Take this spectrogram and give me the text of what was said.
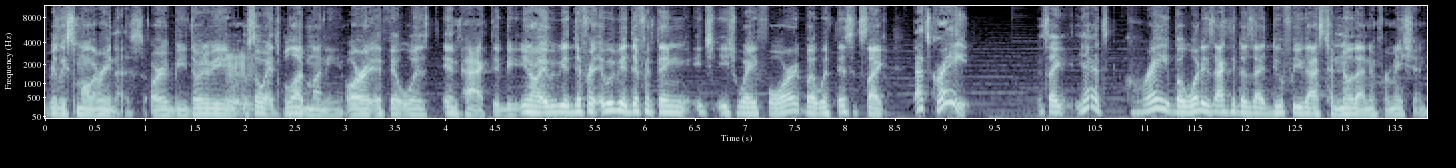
really small arenas, or it'd be WWE. Mhm. So it's blood money, or if it was Impact, it'd be you know it would be a different it would be a different thing each each way forward. But with this, it's like that's great. It's like yeah, it's great, but what exactly does that do for you guys to know that information?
